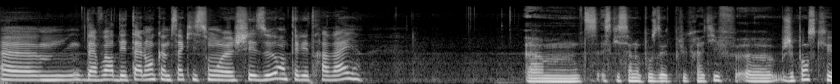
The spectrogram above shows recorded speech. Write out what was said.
euh, d'avoir des talents comme ça qui sont euh, chez eux en télétravail? Euh, Est-ce que ça nous pousse d'être plus créatif? Euh, Je pense que.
